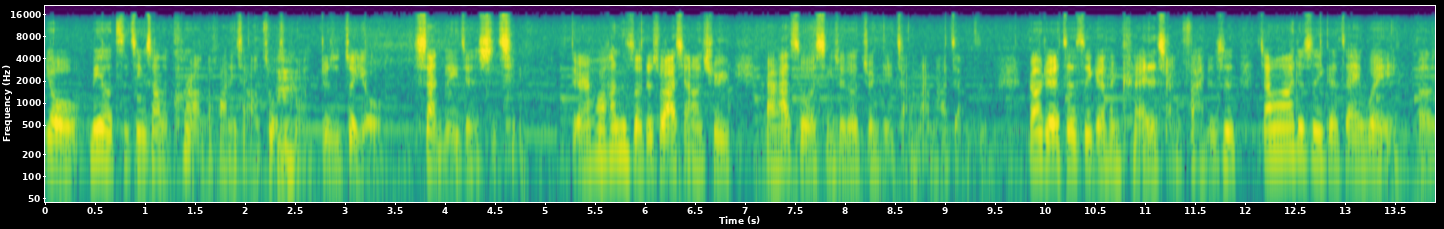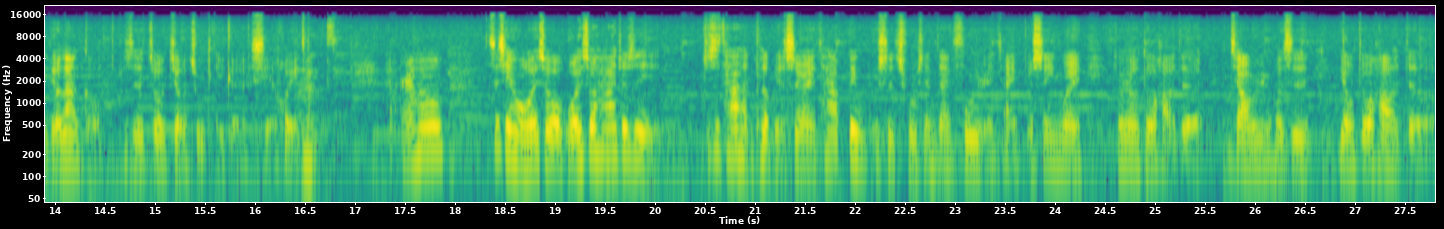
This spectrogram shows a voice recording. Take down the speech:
有没有资金上的困扰的话，你想要做什么？就是最有善的一件事情。对，然后他那时候就说他想要去把他所有薪水都捐给张妈妈这样子，然后觉得这是一个很可爱的想法，就是张妈妈就是一个在为呃流浪狗就是做救助的一个协会这样子。然后之前我会说，我会说他就是，就是他很特别，是因为他并不是出生在富裕人家，也不是因为拥有多好的教育或是有多好的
